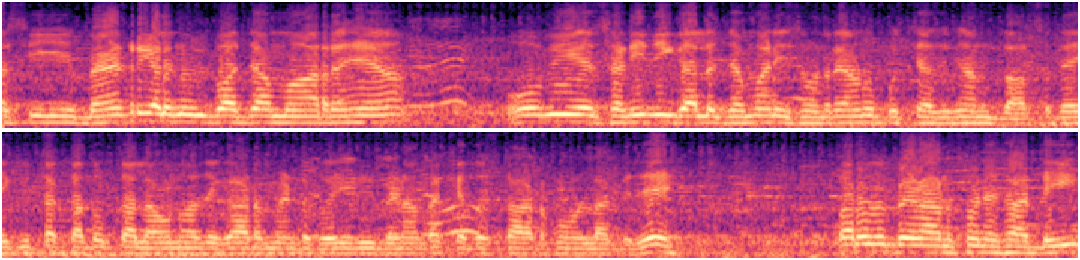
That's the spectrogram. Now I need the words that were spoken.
ਅਸੀਂ ਬੈਟਰੀ ਵਾਲੇ ਨੂੰ ਵੀ ਬਾਜਾਂ ਮਾਰ ਰਹੇ ਆ ਉਹ ਵੀ ਇਹ ਸੜੀ ਦੀ ਗੱਲ ਜਮਾ ਨਹੀਂ ਸੁਣ ਰਿਹਾ, ਉਹਨੂੰ ਪੁੱਛਿਆ ਸੀ, ਸਾਨੂੰ ਦੱਸ ਦੇ ਕਿ ਧੱਕਾ ਧੁੱਕਾ ਲਾਉਣ ਦਾ ਜਗਾੜਮੈਂਟ ਕੋਈ ਵੀ ਬਿਨਾਂ ਧੱਕੇ ਤੋਂ ਸਟਾਰਟ ਹੋਣ ਲੱਗ ਜੇ। ਪਰ ਉਹ ਬਿਨਾਂ ਸੁਣੇ ਸਾਡੀ।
